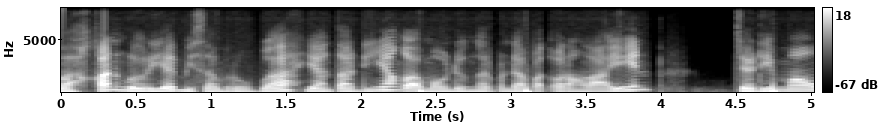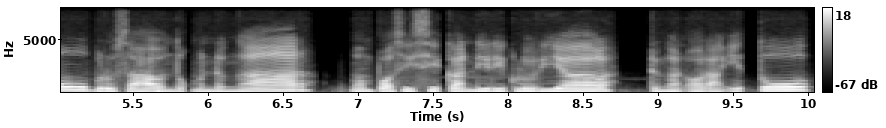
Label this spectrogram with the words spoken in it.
bahkan Gloria bisa berubah yang tadinya nggak mau dengar pendapat orang lain jadi mau berusaha untuk mendengar, memposisikan diri Gloria dengan orang itu,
